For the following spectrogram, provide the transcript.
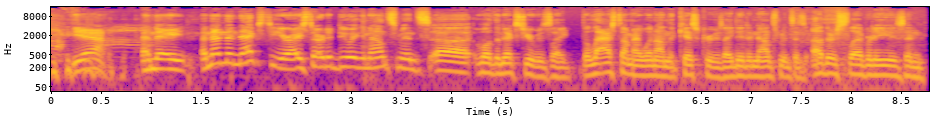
Yeah, and they and then the next year I started doing announcements. Uh, well, the next year was like the last time I went on the Kiss cruise. I did announcements as other celebrities, and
